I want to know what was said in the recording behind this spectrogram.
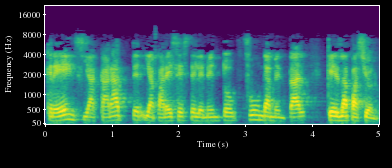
creencia, carácter y aparece este elemento fundamental que es la pasión.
